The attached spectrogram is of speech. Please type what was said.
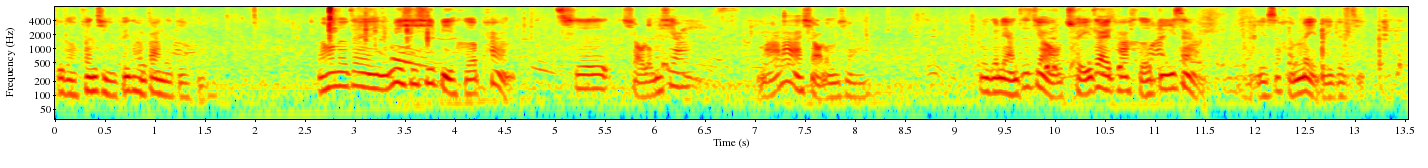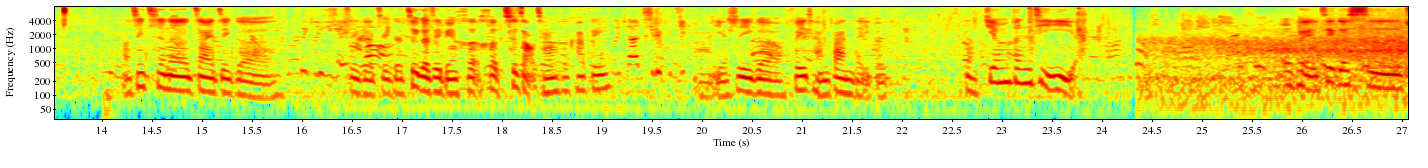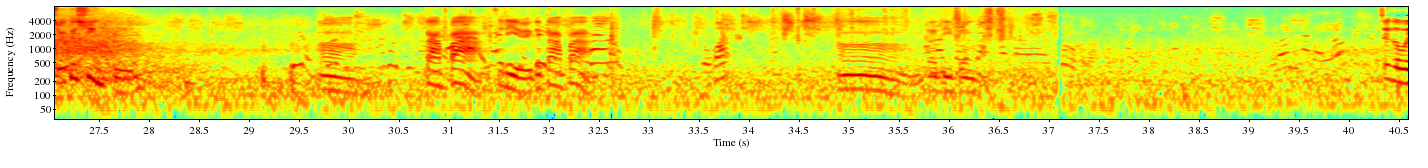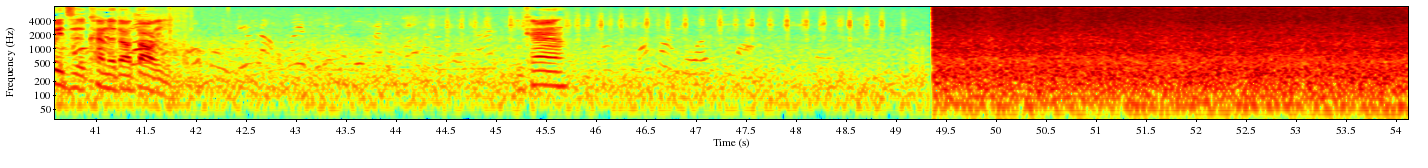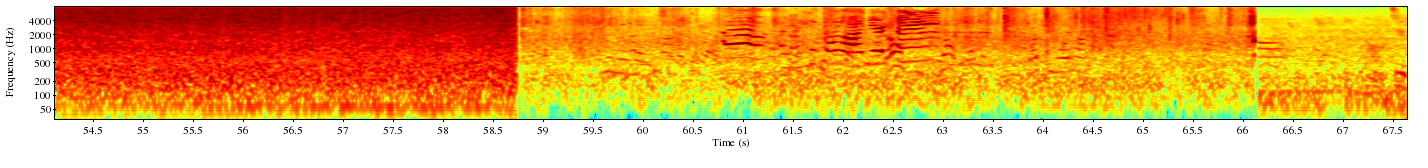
这种风景非常棒的地方。然后呢，在密西西比河畔吃小龙虾，麻辣小龙虾，那个两只脚垂在它河堤上，也是很美的一个景。啊，这次呢，在这个。这个这个这个这边喝喝吃早餐喝咖啡，啊，也是一个非常棒的一个尖峰记忆啊。OK，这个是杰克逊湖，啊，大坝，这里有一个大坝。走吧。嗯，大地墩。这个位置看得到倒影。你看。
